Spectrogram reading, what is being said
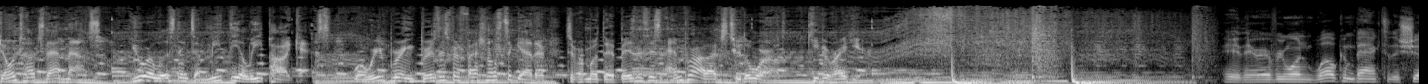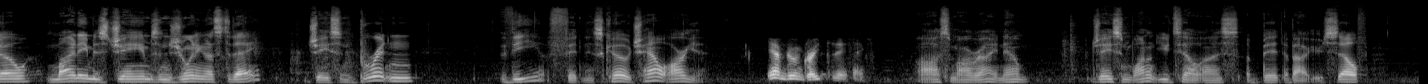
Don't touch that mouse. You are listening to Meet the Elite podcast, where we bring business professionals together to promote their businesses and products to the world. Keep it right here. Hey there, everyone. Welcome back to the show. My name is James, and joining us today, Jason Britton, the fitness coach. How are you? Yeah, I'm doing great today, thanks. Awesome. All right. Now, Jason, why don't you tell us a bit about yourself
